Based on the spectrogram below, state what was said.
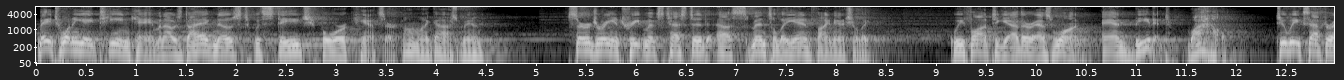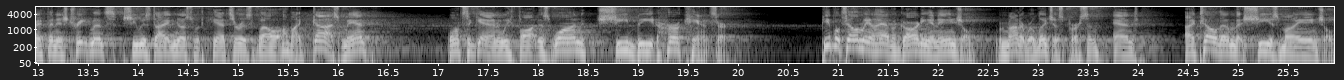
May 2018 came and I was diagnosed with stage 4 cancer. Oh my gosh, man. Surgery and treatments tested us mentally and financially. We fought together as one and beat it. Wow! Two weeks after I finished treatments, she was diagnosed with cancer as well. Oh my gosh, man! Once again, we fought as one. She beat her cancer. People tell me I have a guardian angel. I'm not a religious person, and I tell them that she is my angel.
